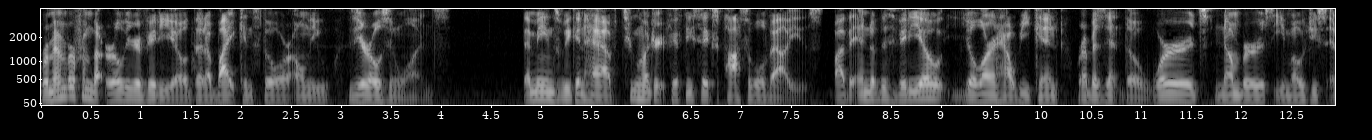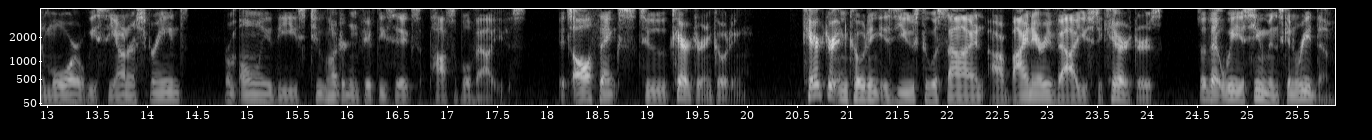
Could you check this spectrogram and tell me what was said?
Remember from the earlier video that a byte can store only zeros and ones. That means we can have 256 possible values. By the end of this video, you'll learn how we can represent the words, numbers, emojis, and more we see on our screens from only these 256 possible values. It's all thanks to character encoding. Character encoding is used to assign our binary values to characters so that we as humans can read them.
